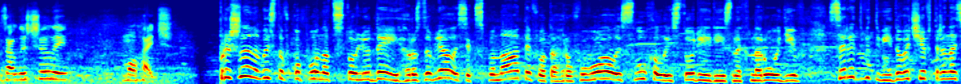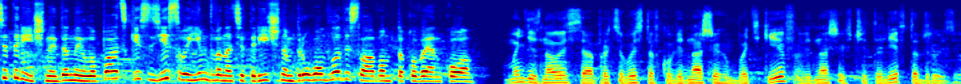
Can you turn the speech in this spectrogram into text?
залишили Могач. Прийшли на виставку понад 100 людей, роздивлялись експонати, фотографували, слухали історії різних народів. Серед відвідувачів 13-річний Данило Пацкіс зі своїм 12-річним другом Владиславом Токовенко. Ми дізналися про цю виставку від наших батьків, від наших вчителів та друзів.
